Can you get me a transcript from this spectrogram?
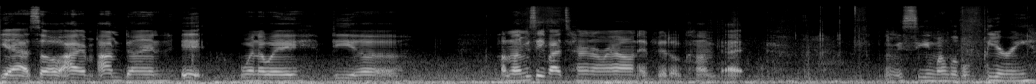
yeah so i'm i'm done. It went away. The, uh, hold on, let me see if I turn around, if it'll come back. Let me see my little theory.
